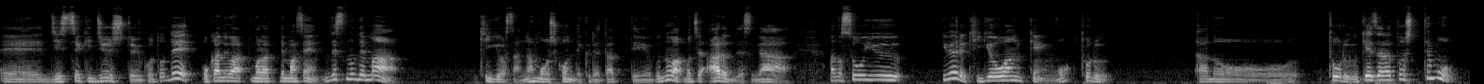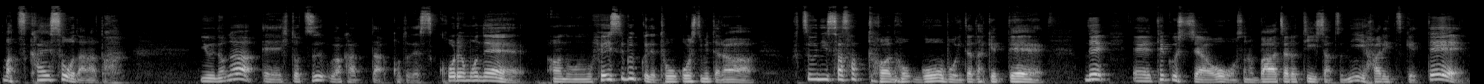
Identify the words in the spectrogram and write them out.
えー、実績重視ということでお金はもらってません。ですのでまあ企業さんが申し込んでくれたっていうのはもちろんあるんですがあのそういういわゆる企業案件を取るあの取る受け皿としても、まあ、使えそうだなというのが、えー、一つ分かったことです。これもねあの Facebook で投稿してみたら普通にささっとあのご応募いただけてで、えー、テクスチャーをそのバーチャル T シャツに貼り付けて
